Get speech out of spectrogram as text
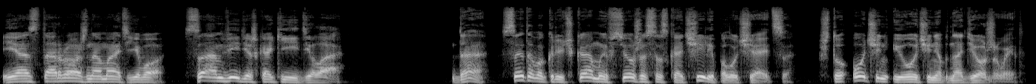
И осторожно, мать его, сам видишь, какие дела. Да, с этого крючка мы все же соскочили, получается. Что очень и очень обнадеживает.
